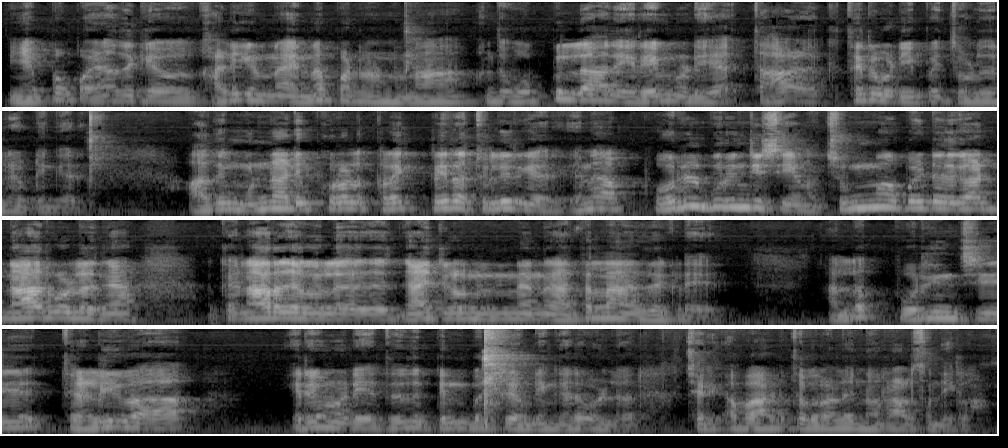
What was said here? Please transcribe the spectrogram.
நீ எப்போ பயணத்துக்கு கழிக்கணும்னா என்ன பண்ணணும்னா அந்த ஒப்பில்லாத இறைவனுடைய தா திருவடியை போய் தொழுதுரு அப்படிங்கிறாரு. அது முன்னாடி குரல் கிளியராக சொல்லியிருக்காரு. ஏன்னா பொருள் புரிஞ்சு செய்யணும். சும்மா போயிட்டு அதுக்காண்டி நார்கோவில் நாரஜாவில் ஞாயிற்றுக்கிழமை நின்று அதெல்லாம் இது கிடையாது. நல்லா புரிஞ்சு தெளிவாக இறைவனுடைய இது பின்பற்று அப்படிங்கிற உள்ளவர் சரி அப்போ அடுத்த குரலில் இன்னொரு நாள் சந்திக்கலாம்.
